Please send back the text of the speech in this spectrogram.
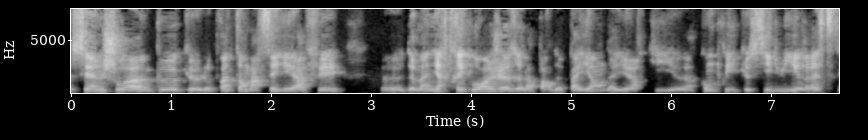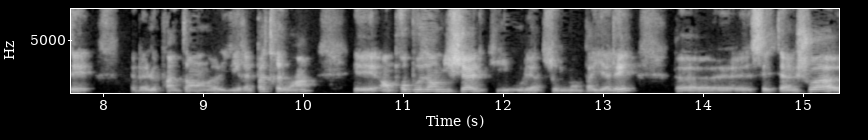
c'est un choix un peu que le printemps marseillais a fait de manière très courageuse de la part de Payan d'ailleurs, qui euh, a compris que si lui est resté, eh ben, le printemps, euh, il irait pas très loin. Et en proposant Michel, qui voulait absolument pas y aller, euh, c'était un choix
